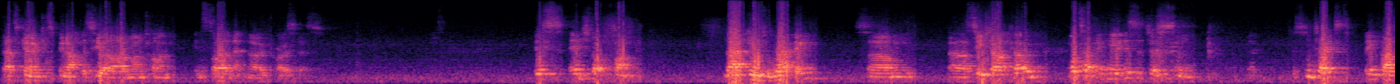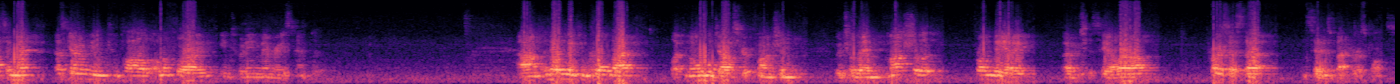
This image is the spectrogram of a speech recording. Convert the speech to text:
that's going to spin up the CLR runtime inside that node process. This edge.func, that is wrapping some uh, C-sharp code. What's happening here, this is just some, just some text being passed in there. That's going to be compiled on the fly into an in-memory assembly. Um, and then we can call that like normal JavaScript function, which will then marshal it from V8 over to CLR, process that, and send us back a response.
